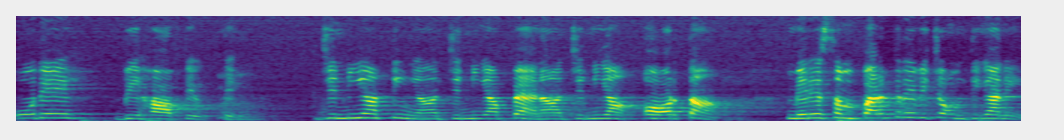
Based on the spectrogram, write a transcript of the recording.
ਉਹਦੇ ਬਿਹਾਫ ਦੇ ਉੱਤੇ ਜਿੰਨੀਆਂ ਧੀਆਂ, ਜਿੰਨੀਆਂ ਭੈਣਾਂ, ਜਿੰਨੀਆਂ ਔਰਤਾਂ ਮੇਰੇ ਸੰਪਰਕ ਦੇ ਵਿੱਚ ਆਉਂਦੀਆਂ ਨੇ,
